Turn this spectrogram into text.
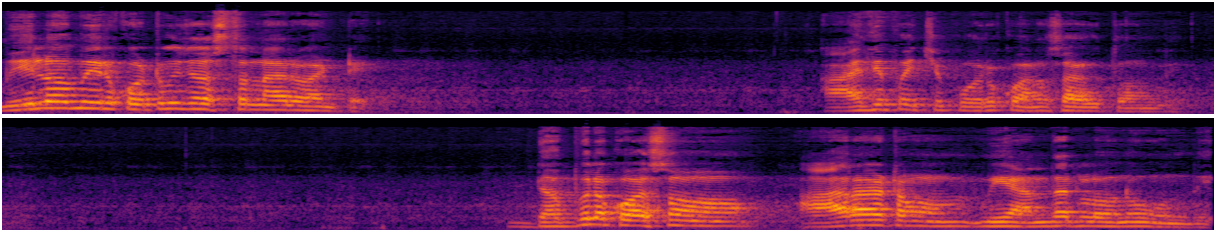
మీలో మీరు కొట్టుకు చేస్తున్నారు అంటే ఆధిపత్య పోరు కొనసాగుతోంది. డబ్బుల కోసం ఆరాటం మీ అందరిలోనూ ఉంది.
